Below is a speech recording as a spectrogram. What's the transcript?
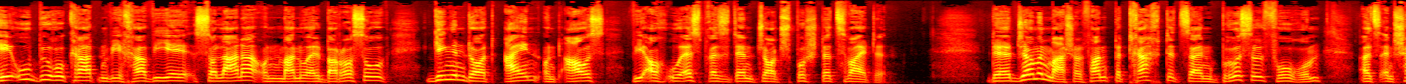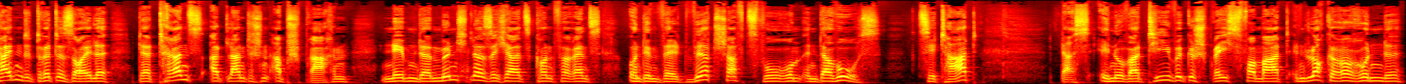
EU-Bürokraten wie Javier Solana und Manuel Barroso gingen dort ein und aus, wie auch US-Präsident George Bush II. Der German Marshall Fund betrachtet sein Brüssel-Forum als entscheidende dritte Säule der transatlantischen Absprachen neben der Münchner Sicherheitskonferenz und dem Weltwirtschaftsforum in Davos. Zitat das innovative Gesprächsformat in lockerer Runde,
